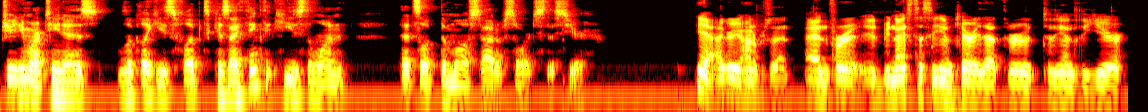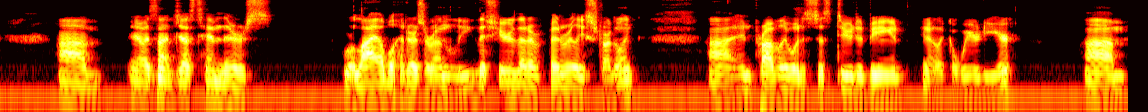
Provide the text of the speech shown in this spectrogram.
JD Martinez, look like he's flipped? Because I think that he's the one that's looked the most out of sorts this year. Yeah, I agree 100%. And for it'd be nice to see him carry that through to the end of the year. Um, you know, it's not just him. There's reliable hitters around the league this year that have been really struggling, uh, and probably what is just due to being you know like a weird year. Um,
